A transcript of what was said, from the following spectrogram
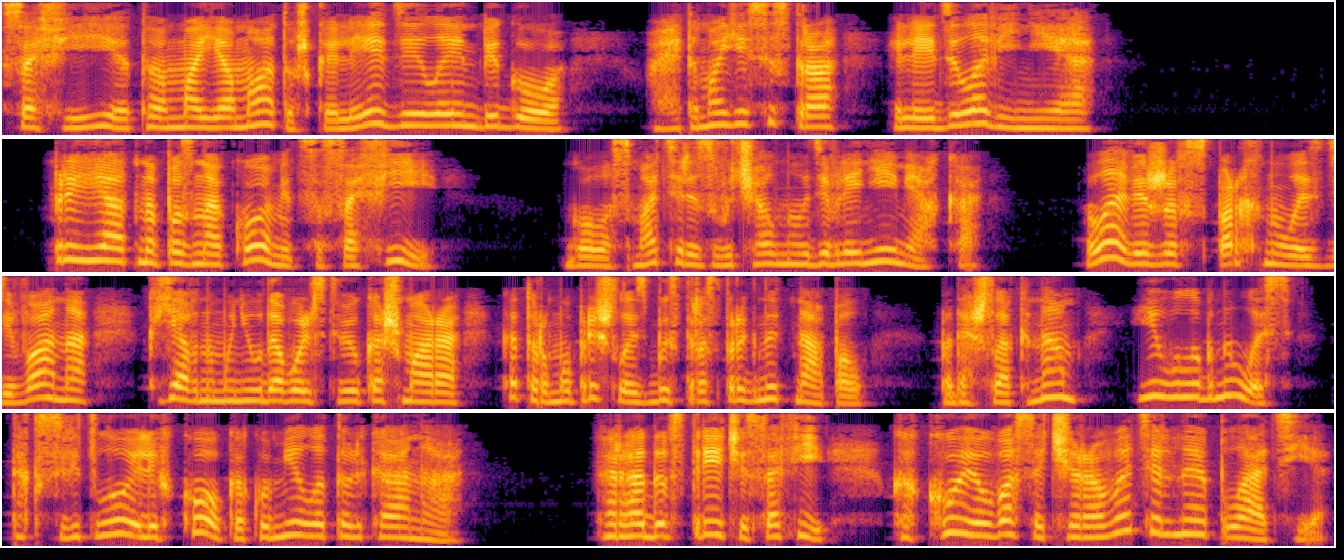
Софи — это моя матушка, леди Элейн Бего, а это моя сестра, леди Лавиния. «Приятно познакомиться, Софи!» Голос матери звучал на удивление мягко. Лави же вспорхнула с дивана к явному неудовольствию кошмара, которому пришлось быстро спрыгнуть на пол, подошла к нам и улыбнулась, так светло и легко, как умела только она. «Рада встрече, Софи! Какое у вас очаровательное платье!»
